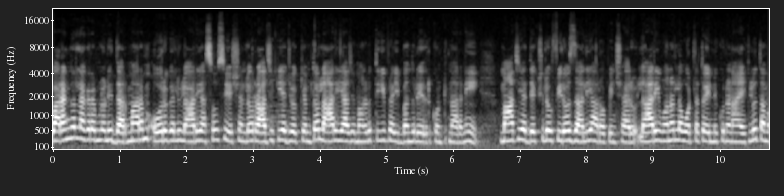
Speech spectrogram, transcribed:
వరంగల్ నగరంలోని ధర్మారం ఓరుగల్లు లారీ అసోసియేషన్లో రాజకీయ జోక్యంతో లారీ యాజమానులు తీవ్ర ఇబ్బందులు ఎదుర్కొంటున్నారని మాజీ అధ్యక్షులు ఫిరోజ్ అలీ ఆరోపించారు. లారీ ఓనర్ల ఓట్లతో ఎన్నుకున్న నాయకులు తమ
